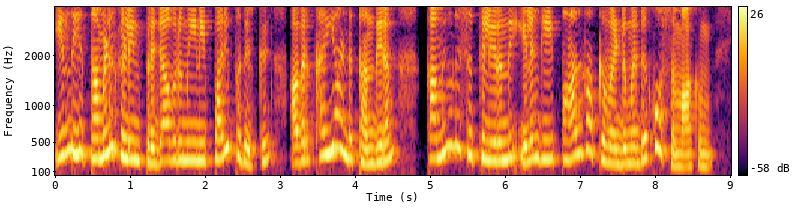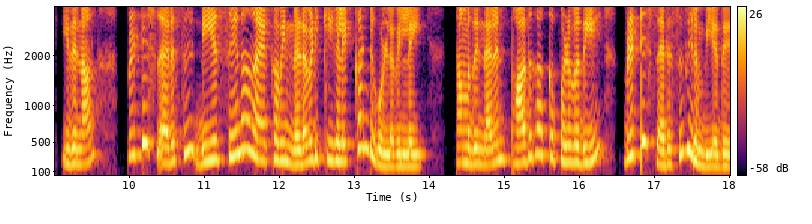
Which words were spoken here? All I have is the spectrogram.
இந்திய தமிழர்களின் பிரஜா உரிமையினை பறிப்பதற்கு அவர் கையாண்ட தந்திரம் கம்யூனிசத்திலிருந்து இலங்கையை பாதுகாக்க வேண்டும் என்ற கோஷமாகும். இதனால் பிரிட்டிஷ் அரசு டி. எஸ். சேனாநாயக்கவின் நடவடிக்கைகளை கண்டுகொள்ளவில்லை. தமது நலன் பாதுகாக்கப்படுவதையே பிரிட்டிஷ் அரசு விரும்பியது.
